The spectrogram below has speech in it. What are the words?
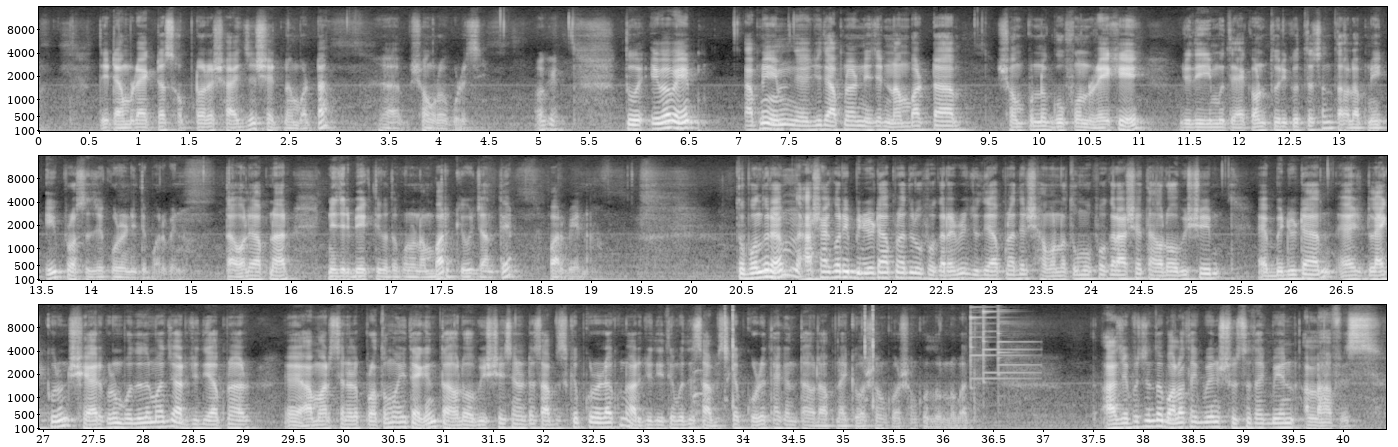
তো এটা আমরা একটা সফটওয়্যারের সাহায্যে সেট নাম্বারটা সংগ্রহ করেছি। ওকে তো এভাবে আপনি যদি আপনার নিজের নাম্বারটা সম্পূর্ণ গোপন রেখে যদি এই ইমোতে অ্যাকাউন্ট তৈরি করতে চান, তাহলে আপনি এই প্রসেসে করে নিতে পারবেন। তাহলে আপনার নিজের ব্যক্তিগত কোনো নাম্বার কেউ জানতে পারবে না। তো বন্ধুরা, আশা করি ভিডিওটা আপনাদের উপকার আসবে। যদি আপনাদের সামান্যতম উপকার আসে, তাহলে অবশ্যই ভিডিওটা লাইক করুন শেয়ার করুন বন্ধুদের মাঝে। আর যদি আপনার আমার চ্যানেল প্রথম হয়ে থাকেন, তাহলে অবশ্যই চ্যানেলটা সাবস্ক্রাইব করে রাখুন, আর যদি ইতিমধ্যে সাবস্ক্রাইব করে থাকেন, তাহলে আপনাকে অসংখ্য অসংখ্য ধন্যবাদ। আজ এ পর্যন্ত ভালো থাকবেন, সুস্থ থাকবেন, আল্লাহ হাফেজ।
